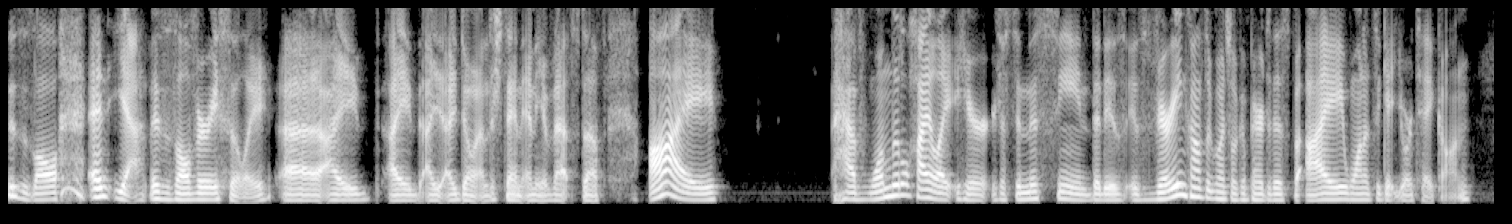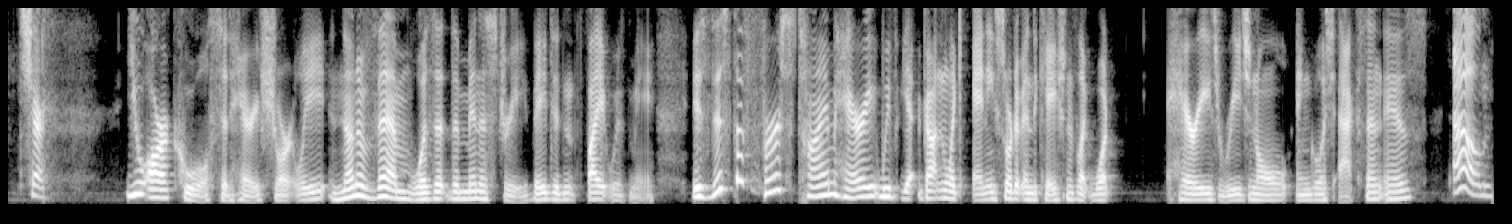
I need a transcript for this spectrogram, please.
This is all, and yeah, this is all very silly. Uh, I, I, I, I don't understand any of that stuff. I have one little highlight here, just in this scene, that is is very inconsequential compared to this, but I wanted to get your take on. Sure. You are cool, said Harry shortly. None of them was at the ministry. They didn't fight with me. Is this the first time Harry we've gotten like any sort of indication of like what Harry's regional English accent is? Oh,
